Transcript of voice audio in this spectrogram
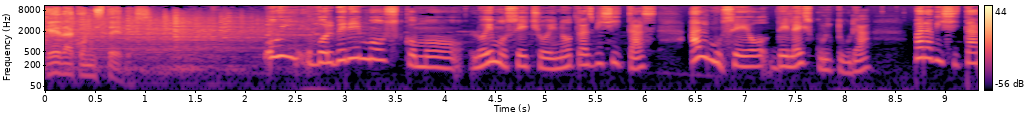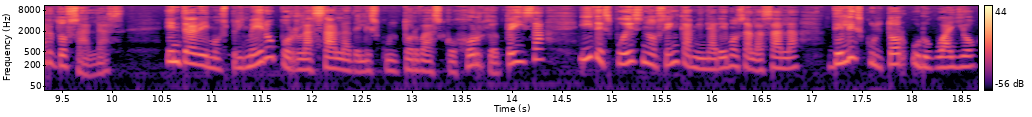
queda con ustedes. Hoy volveremos, como lo hemos hecho en otras visitas, al Museo de la Escultura para visitar dos salas. Entraremos primero por la sala del escultor vasco Jorge Oteiza y después nos encaminaremos a la sala del escultor uruguayo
